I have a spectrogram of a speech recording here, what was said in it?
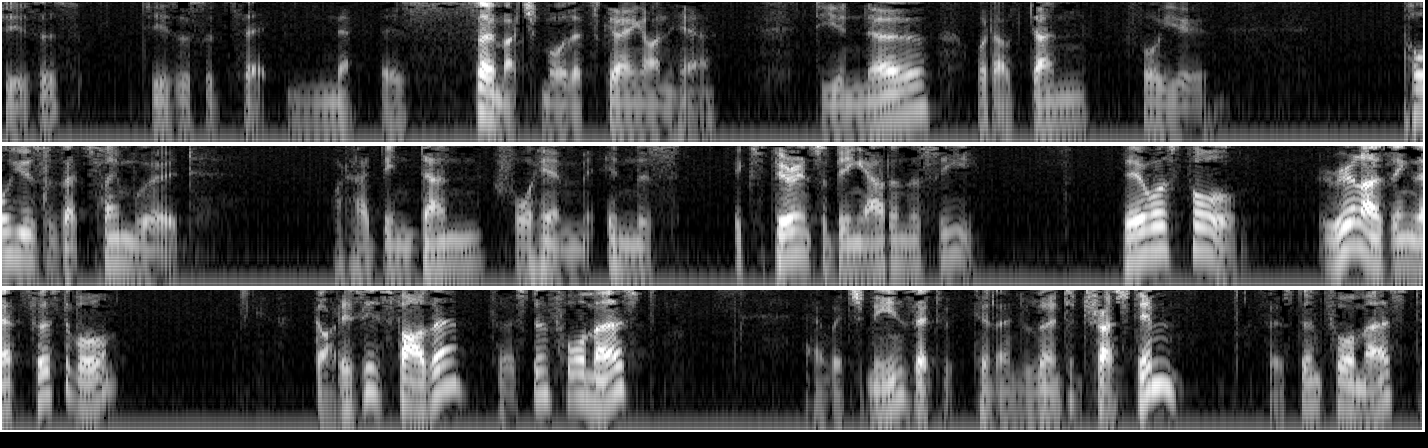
Jesus. Jesus would say, No, there's so much more that's going on here. Do you know what I've done for you? Paul uses that same word, what had been done for him in this experience of being out in the sea. There was Paul, realizing that, first of all, God is his Father, first and foremost, which means that we can learn to trust him, first and foremost,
